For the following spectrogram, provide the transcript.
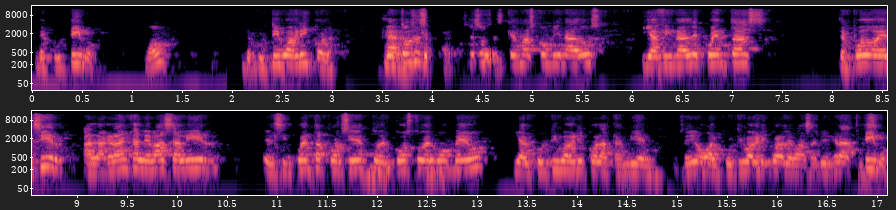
de cultivo, ¿no? De cultivo agrícola. Y entonces, esos esquemas combinados y a final de cuentas, te puedo decir, a la granja le va a salir el 50% del costo del bombeo y al cultivo agrícola también, ¿sí? o al cultivo agrícola le va a salir gratis.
